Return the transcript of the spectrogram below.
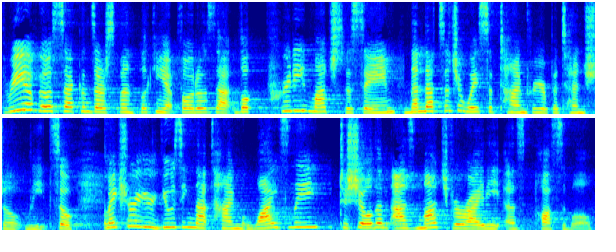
three of those seconds are spent looking at photos that look pretty much the same, then that's such a waste of time for your potential lead. So make sure you're using that time wisely to show them as much variety as possible.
